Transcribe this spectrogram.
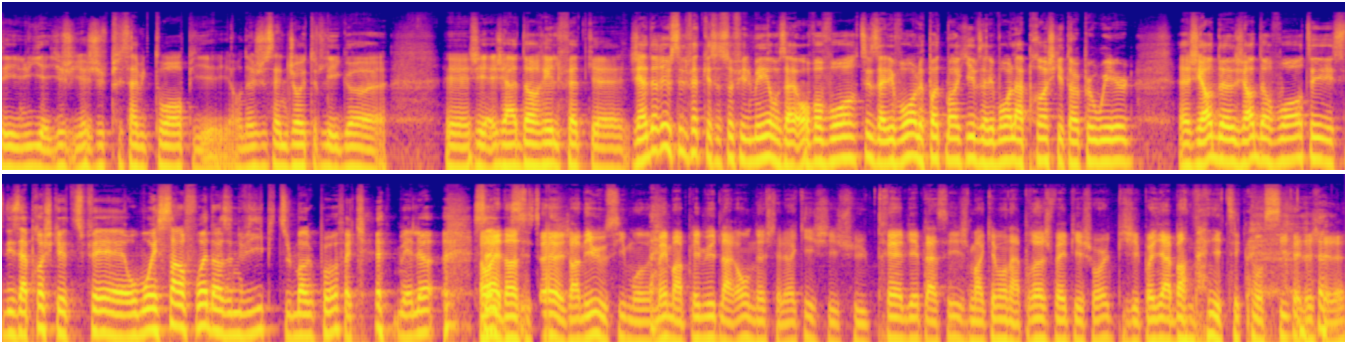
lui il a, juste pris sa victoire, puis euh, on a juste enjoy tous les gars. euh, euh, j'ai adoré le fait que. J'ai adoré aussi le fait que ça soit filmé. On, va- voir, vous allez voir le pote manqué, vous allez voir l'approche qui est un peu weird. Euh, j'ai hâte de j'ai hâte de revoir, c'est des approches que tu fais au moins 100 fois dans une vie puis tu le manques pas, fait que mais là Ouais, non, c'est ça. J'en ai eu aussi, moi. Même en plein milieu de la ronde, là, j'étais là, ok, je suis- très bien placé. Je manquais mon approche 20 pieds short, puis j'ai pogné la bande magnétique, moi aussi. Fait là, j'étais là,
